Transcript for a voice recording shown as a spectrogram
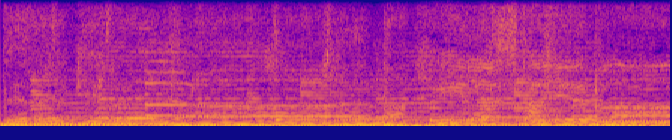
te el alma y la está llevando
